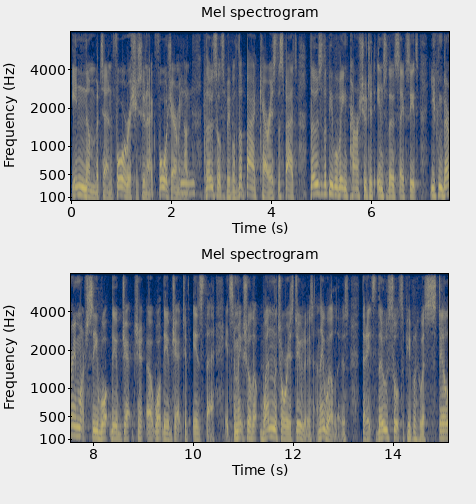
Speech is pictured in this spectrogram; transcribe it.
in Number 10 for Rishi Sunak, for Jeremy Hunt, those sorts of people, the bag carriers, the spads, those are the people being parachuted into those safe seats. You can very much see what the, objection, uh, what the objective is there. It's to make sure that when the Tories do lose, and they will lose, that it's those sorts of people who are still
